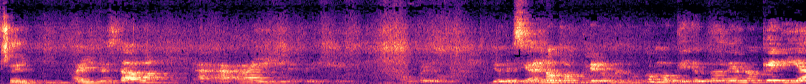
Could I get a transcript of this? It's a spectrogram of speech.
¿Sí? Ahí te estaba. A- a- Ahí dije, no, pero yo decía, no, pero mejor como que yo todavía no quería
